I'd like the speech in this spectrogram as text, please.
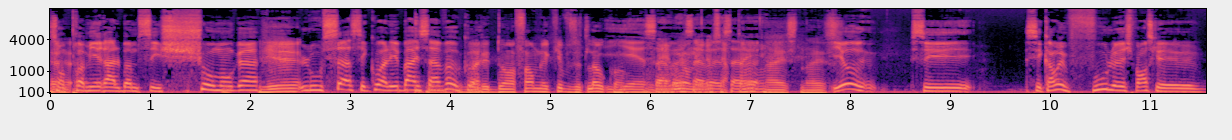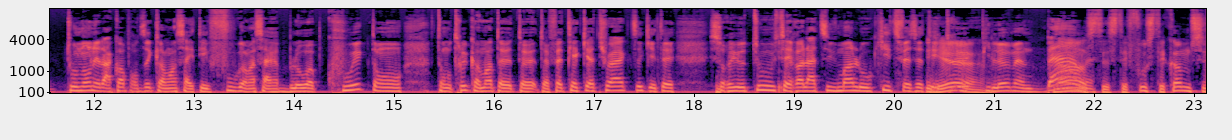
Son premier album, c'est chaud, mon gars. Yeah. Loussa, c'est quoi les bails, ça va ou quoi? Les deux en forme, l'équipe, vous êtes là ou quoi? Yeah, ça Ben va, oui, on ça va, ça certain. va. Nice, nice. Yo, c'est c'est quand même fou là. Je pense que tout le monde est d'accord pour dire comment ça a été fou, comment ça a blow up quick ton ton truc, comment t'as fait quelques tracks tu sais, qui étaient sur YouTube, c'est relativement low key, tu faisais tes Yeah. trucs, puis là, man, bam. C'était fou. C'était comme si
